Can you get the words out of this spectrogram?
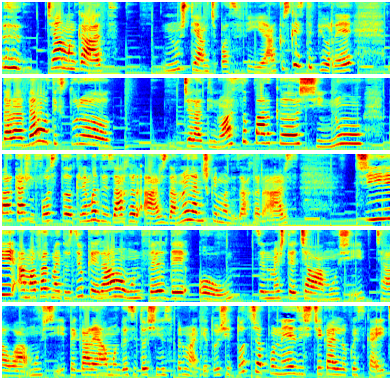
Ce am mâncat nu știam ce poate să fie. Am crezut că este piure, dar avea o textură gelatinoasă parcă și nu, parcă ar fi fost uh, cremă de zahăr ars, dar nu era nici cremă de zahăr ars, ci am aflat mai târziu că era un fel de ou, se numește chawamushi, chawamushi, pe care am găsit-o și în supermarketuri și toți japonezii și cei care locuiesc aici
